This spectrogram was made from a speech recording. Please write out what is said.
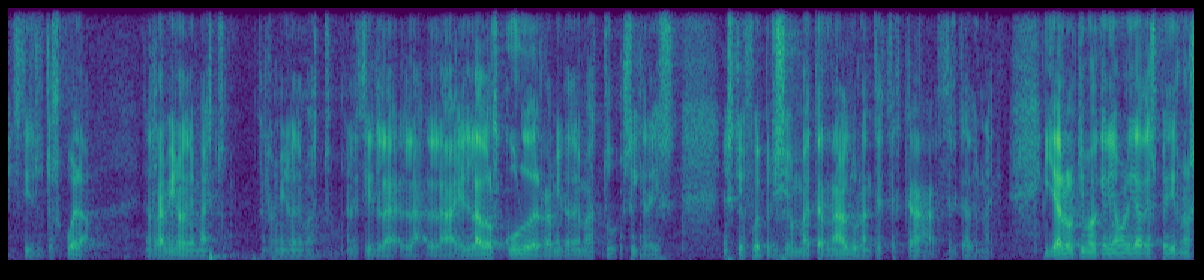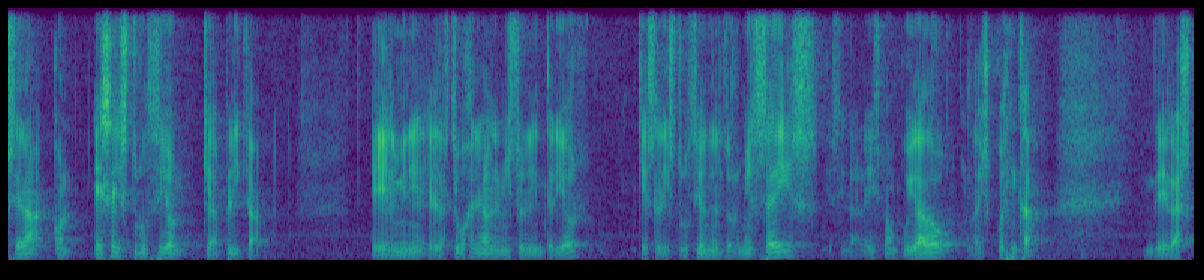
instituto Escuela, el Ramiro de Maestú. El Ramiro de Maestú. Es decir, el lado oscuro del Ramiro de Maestú, si queréis, es que fue prisión maternal durante cerca, de un año. Y ya lo último que queríamos ya despedirnos era con esa instrucción que aplica el, Archivo General del Ministerio del Interior, que es la instrucción del 2006, que si la leéis con cuidado os dais cuenta de las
